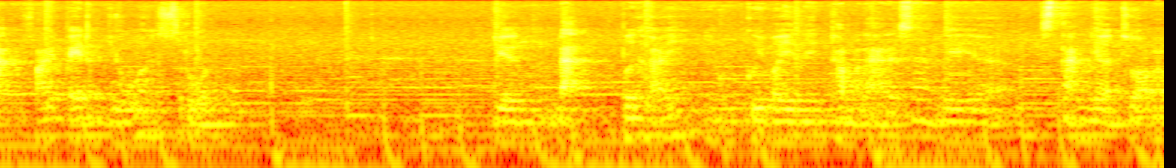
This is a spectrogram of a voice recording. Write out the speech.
បាក់ file PW ស្រួលយើងដាក់ពឹសហើយយើងអង្គុយវៃលេងធម្មតាដោយសារវា stand យើងជាប់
